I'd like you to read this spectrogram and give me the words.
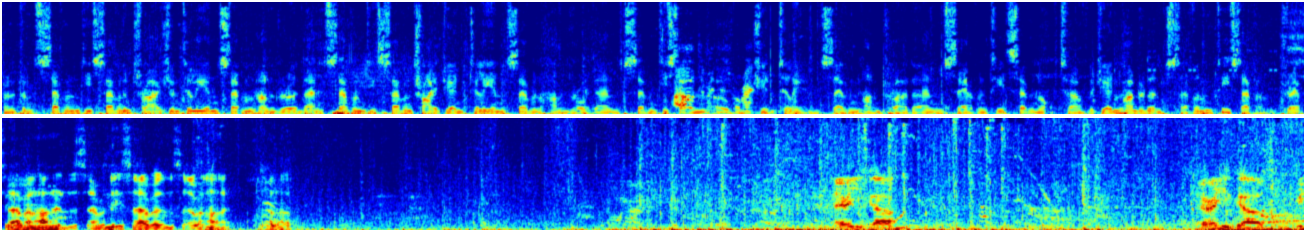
177 trigentillion 777 trigentillion 777 ovumgentillion 777 octovigen 177 trebi 777, 700. Shut up. There you go. There you go. You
